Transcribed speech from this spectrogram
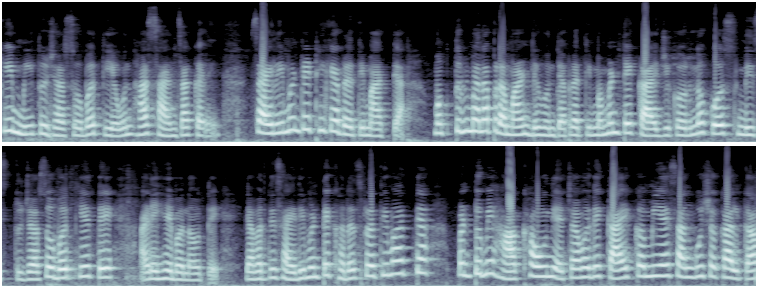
की मी तुझ्यासोबत येऊन हा सांजा करेन. सायली म्हणते ठीक आहे प्रतिमा आत्या मग तुम्ही मला प्रमाण लिहून द्या. प्रतिमा म्हणते काळजी करू नकोस मीच तुझ्यासोबत येते आणि हे बनवते. यावरती सायली म्हणते खरंच प्रतिमा आत्या पण तुम्ही हा खाऊन याच्यामध्ये काय कमी आहे सांगू शकाल का?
